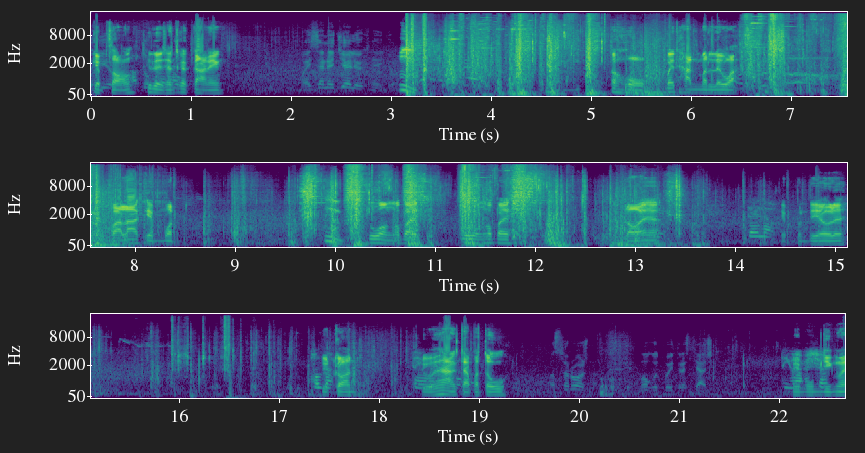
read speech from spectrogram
เก็บสองที่เหลือฉันจัดการเองอืมโอ้โห ไม่ทันมันเลยว่ะฟาร่าเก็บหมดอืมจ้วงเข้าไปจ้วงเข้าไปเรียบร้อยฮะเก็บคนเดียวเลยหยุดก่อนอยู่ให้ห่างจากประตู มีมุมยิงไหม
